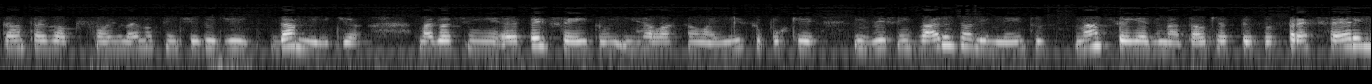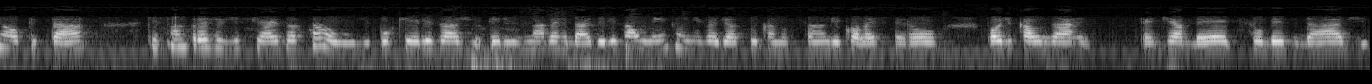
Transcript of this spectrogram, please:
tantas opções, né, no sentido de da mídia. Mas assim, é perfeito em relação a isso, porque existem vários alimentos na ceia de Natal que as pessoas preferem optar que são prejudiciais à saúde, porque eles, eles na verdade, eles aumentam o nível de açúcar no sangue, colesterol, pode causar é, diabetes, obesidade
